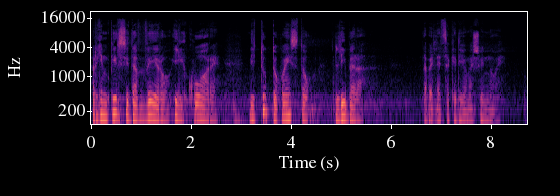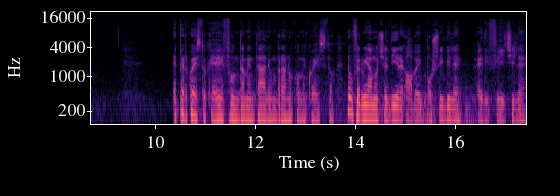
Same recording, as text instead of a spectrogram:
riempirsi davvero il cuore di tutto questo libera la bellezza che Dio ha messo in noi. È per questo che è fondamentale un brano come questo. Non fermiamoci a dire, oh beh, è impossibile, è difficile,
